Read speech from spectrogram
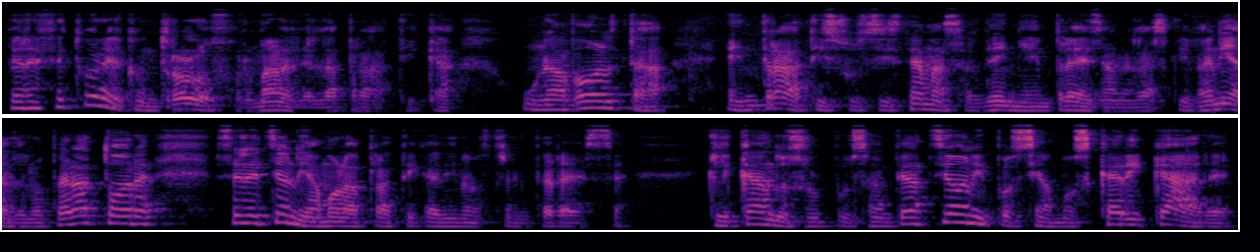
Per effettuare il controllo formale della pratica, una volta entrati sul sistema Sardegna Impresa nella scrivania dell'operatore, selezioniamo la pratica di nostro interesse. Cliccando sul pulsante Azioni possiamo scaricare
